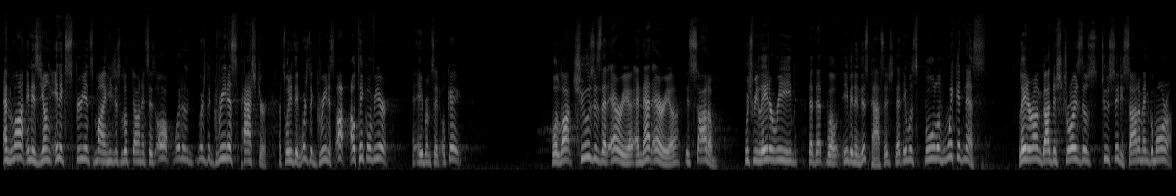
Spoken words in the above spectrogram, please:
And Lot, in his young, inexperienced mind, he just looked down and says, Oh, where's the greenest pasture? That's what he did. Where's the greenest? Up, oh, I'll take over here. And Abram said, Okay. Well, Lot chooses that area, and that area is Sodom, which we later read that, that well, even in this passage, that it was full of wickedness. Later on, God destroys those two cities, Sodom and Gomorrah.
